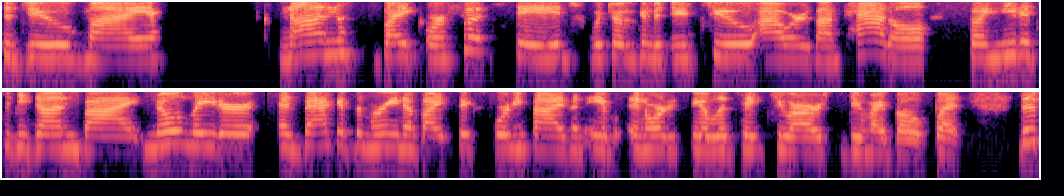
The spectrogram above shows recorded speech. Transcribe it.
to do my non bike or foot stage, which I was going to do two hours on paddle so I needed to be done by no later and back at the marina by 6:45 and able in order to be able to take two hours to do my boat. But this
